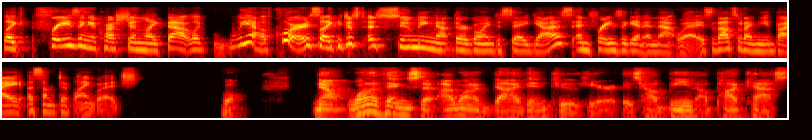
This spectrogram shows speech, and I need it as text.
Like, phrasing a question like that, like, well, yeah, of course, like just assuming that they're going to say yes and phrasing it in that way. So, that's what I mean by assumptive language. Cool. Now, one of the things that I want to dive into here is how being a podcast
